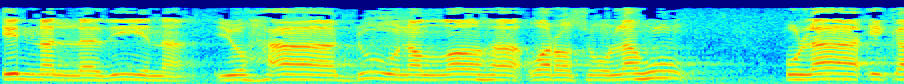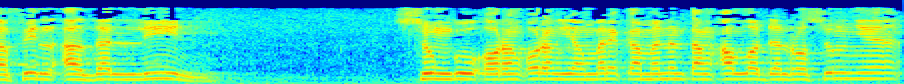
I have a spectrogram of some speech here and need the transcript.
Innal ladzina Allah wa rasulahu ulaika fil Sungguh orang-orang yang mereka menentang Allah dan Rasulnya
